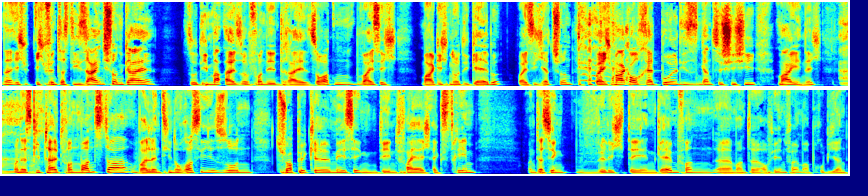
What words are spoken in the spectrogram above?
ne, ich, ich finde das Design schon geil. So die, also von den drei Sorten weiß ich, mag ich nur die gelbe, weiß ich jetzt schon. Weil ich mag auch Red Bull, dieses ganze Shishi mag ich nicht. Ah, Und es gibt halt von Monster, Valentino Rossi, so einen Tropical-mäßigen, den feiere ich extrem. Und deswegen will ich den gelben von äh, Monte auf jeden Fall mal probieren.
